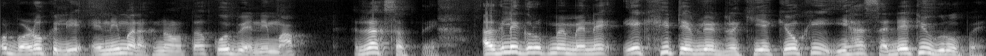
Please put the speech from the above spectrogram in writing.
और बड़ों के लिए एनिमा रखना होता कोई भी एनिमा आप रख सकते हैं। अगले ग्रुप में मैंने एक ही टेबलेट रखी है, क्योंकि यह सडेटिव ग्रुप है।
